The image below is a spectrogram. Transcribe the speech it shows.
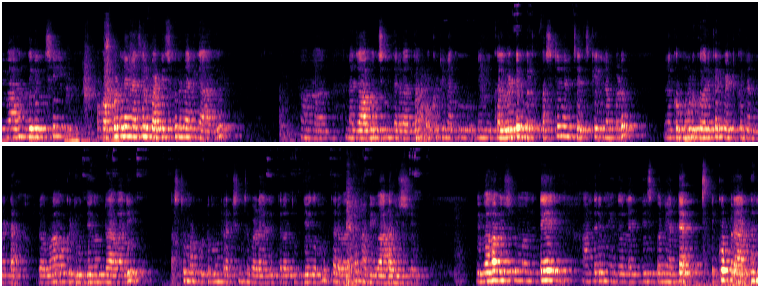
వివాహం గురించి ఒకప్పుడు నేను అసలు పట్టించుకునేదాన్ని కాదు. నా జాబ్ వచ్చిన తర్వాత ఒకటి నాకు నేను కల్వె టెంపుల్ ఫస్ట్ నేను చర్చికి వెళ్ళినప్పుడు నేను ఒక మూడు కోరికలు పెట్టుకున్నాను అనమాట ప్రభా ఒకటి ఉద్యోగం రావాలి. ఫస్ట్ మా కుటుంబం రక్షించబడాలి తర్వాత ఉద్యోగము తర్వాత నా వివాహ విషయం. వివాహ విషయం అంటే అందరం ఏదో లైట్ తీసుకొని అంటే ఎక్కువ ప్రార్థన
